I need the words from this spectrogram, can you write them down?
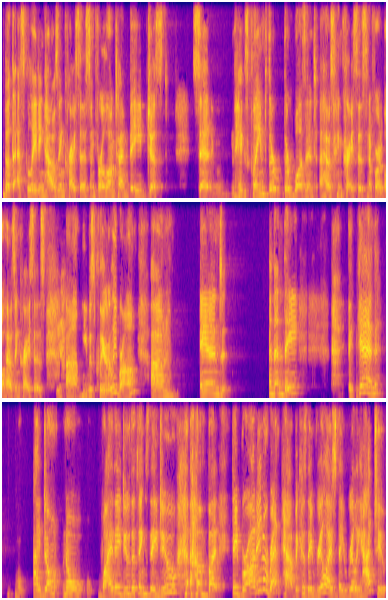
about the escalating housing crisis, and for a long time, they just said Higgs claimed there there wasn't a housing crisis, an affordable housing crisis. Yeah. Um, he was clearly wrong, um, and and then they again I don't know why they do the things they do, um, but they brought in a rent cap because they realized they really had to.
